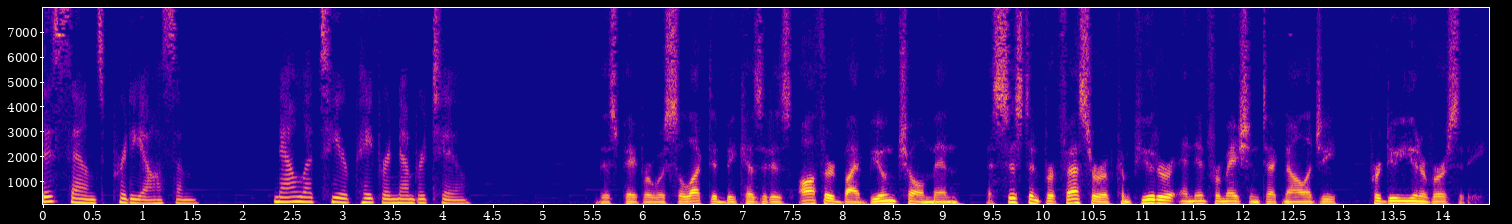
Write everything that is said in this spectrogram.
This sounds pretty awesome. Now let's hear paper number two. This paper was selected because it is authored by Byung-Cheol Min, Assistant Professor of Computer and Information Technology, Purdue University.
